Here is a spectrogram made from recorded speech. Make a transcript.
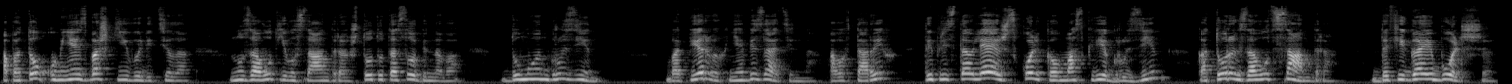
а потом у меня из башки вылетело – ну, зовут его Сандра, что тут особенного? Думаю, он грузин. Во-первых, не обязательно. А во-вторых, ты представляешь, сколько в Москве грузин, которых зовут Сандра? Дофига и больше.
